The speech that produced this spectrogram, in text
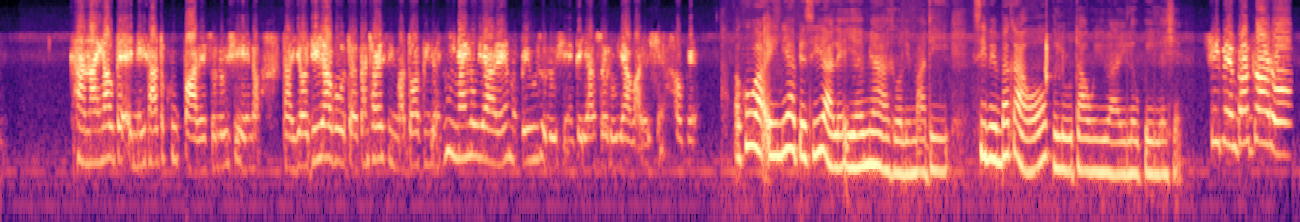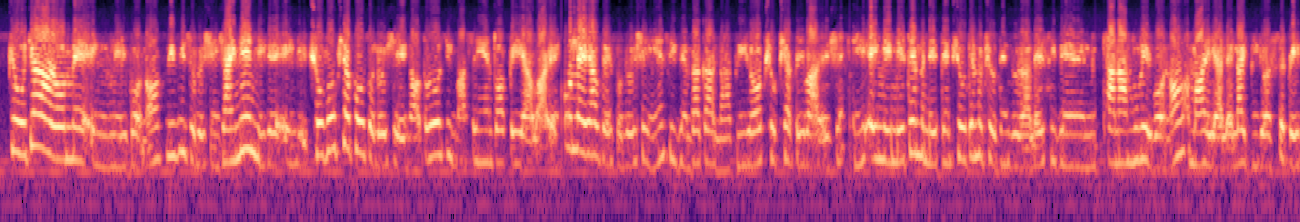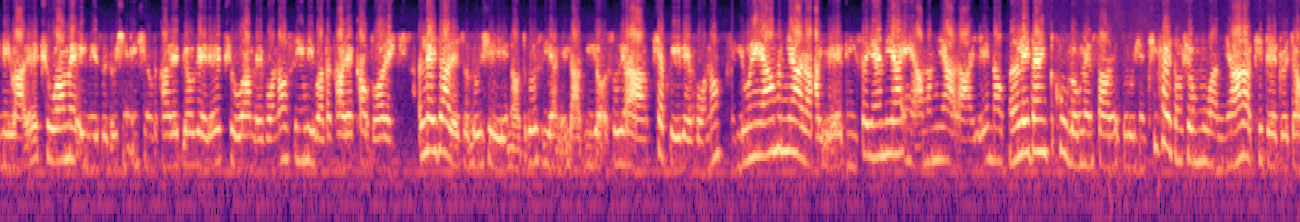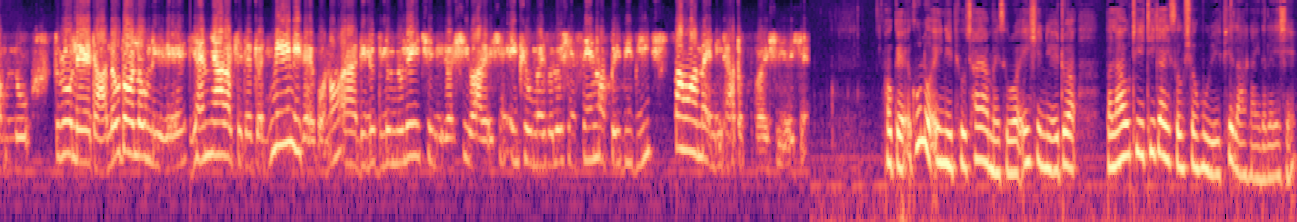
ခံနိုင်လောက်တဲ့အနေအထားတစ်ခုပါတယ်ဆိုလို့ရှိရင်တော့ဒါရော်ကြီးရဖို့အတွက် contract စီမှာတွားပြီးတော့ညှိနှိုင်းလို့ရတယ်မပေးဘူးဆိုလို့ရှိရင်တရားစွဲလို့ရပါတယ်ရှင်ဟုတ်ကဲ့အခုကအိမ်ကြီးကပစ္စည်းရလဲအများများဆိုလေမှဒီစီပင်ဘက်ကရောဘယ်လိုတာဝန်ယူတာတွေလုပ်ပေးလဲရှင်စီပင်ဘက်ကတော့ ပြိုကြတော့မဲ့အိမ်လေးပေါ့နော်ပြီးပြီဆိုလို့ရှိရင်ရိုင်းနေနေတဲ့အိမ်တွေဖြိုဖို့ဖြတ်ဖို့ဆိုလို့ရှိရင်တော့သူတို့စီမှာစည်ရင်တော့ပေးရပါတယ်ကိုလက်ရောက်တယ်ဆိုလို့ရှိရင်စီပင်ဘက်ကလာပြီးတော့ဖြိုဖြတ်ပေးပါတယ်ရှင်ဒီအိမ်တွေနေတဲ့မနေတဲ့ဖြိုတဲ့မဖြိုတဲ့ဆိုတာလဲစီပင်ဌာနမှုတွေပေါ့နော်အမားတွေကလည်းလိုက်ပြီးတော့စစ်ပေးနေပါတယ်ဖြိုရမယ့်အိမ်တွေဆိုလို့ရှိရင်အရှင်တခါလေးပြောခဲ့တယ်ဖြိုရမယ်ပေါ့နော်စင်းတွေပါတခါလေးခောက်သွားတယ်အလဲကြတယ်ဆိုလို့ရှိရင်တော့သူတို့စီကနေလာပြီးတော့အစိုးရဖြတ်ပေးတယ်ပေါ့နော်လူဝင်အားမမျှတာရယ်ဒီစရန်တရားအင်အားမမျှတာရယ်နောက်မန္တလေးတိုင်းတစ်ခုလုံးနဲ့စားရဆိုလို့ရှိရင်ထိခိုက်ဆုံးရှုံးမှုကများတာဖြစ်တဲ့အတွက်ကြောင့်မလို့သူတို့လည်းဒါလှုပ်တော့လှုပ်နေတယ်ရမ်းများတာဖြစ်တဲ့အတွက်နှီးနေတယ်ပေါ့နော်အဲဒီလိုဒီလိုမျိုးလေးအခြေအနေတော့ရှိပါတယ်ရှင်အိမ်ဖြိုမယ်ဆိုလို့ရှိရင်စင်းတော့ပေးပြီးပြီးစောင့်ရမယ့်အနေအထားတစ်ခုပဲရှိရရှင်ဟုတ်ကဲ့အခုလိုအိမ်ကြီးဖြိုချရမယ်ဆိုတော့အိမ်ရှင်တွေအတွက်ဘယ်လောက်ထိထိခိုက်ဆုံးရှုံးမှုတွေဖြစ်လာနိုင်တယ်လဲရှင်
